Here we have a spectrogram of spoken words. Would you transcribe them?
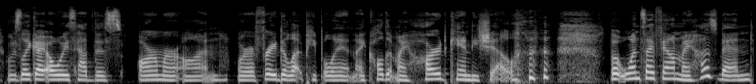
It was like I always had this armor on or afraid to let people in. I called it my hard candy shell. but once I found my husband,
